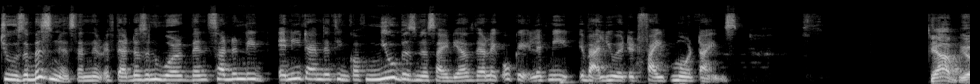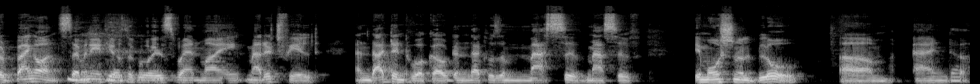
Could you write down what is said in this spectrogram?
choose a business and if that doesn't work then suddenly anytime they think of new business ideas they're like okay let me evaluate it five more times Yeah, you're bang on. Seven, eight years ago is when my marriage failed, and that didn't work out. And that was a massive, massive emotional blow. Um, and uh,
